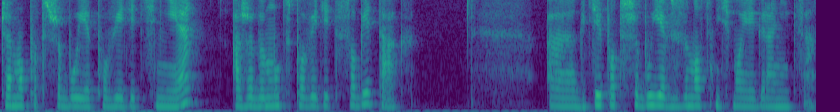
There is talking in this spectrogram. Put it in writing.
czemu potrzebuję powiedzieć nie, ażeby móc powiedzieć sobie tak, e, gdzie potrzebuję wzmocnić moje granice.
